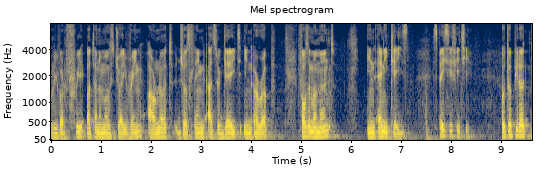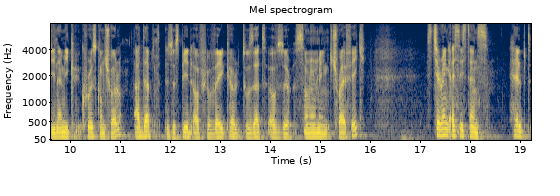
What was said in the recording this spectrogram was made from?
level 3 autonomous driving are not jostling at the gate in Europe. For the moment, in any case, specificity. Autopilot dynamic cruise control adapt the speed of your vehicle to that of the surrounding traffic. Steering assistance helped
